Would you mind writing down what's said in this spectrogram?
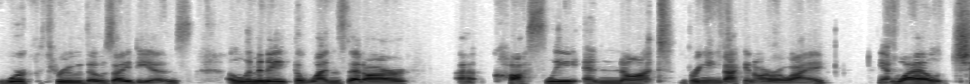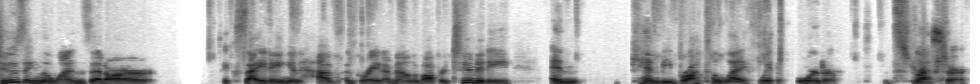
work through those ideas, eliminate the ones that are uh, costly and not bringing back an ROI, yeah. while choosing the ones that are exciting and have a great amount of opportunity and can be brought to life with order, structure.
